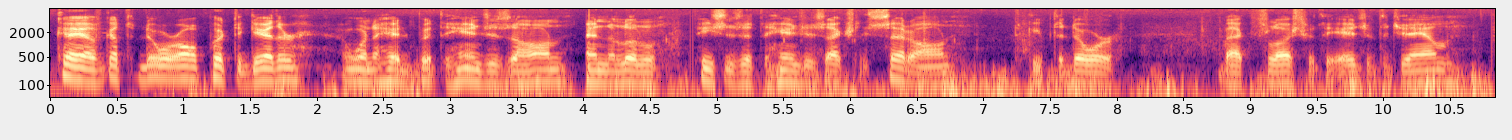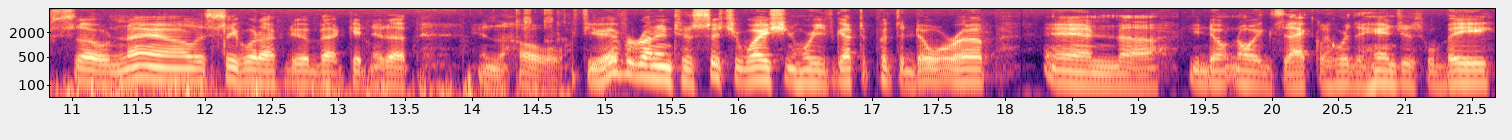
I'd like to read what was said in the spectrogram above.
Okay, I've got the door all put together. I went ahead and put the hinges on and the little pieces that the hinges actually set on to keep the door back flush with the edge of the jamb. So now let's see what I can do about getting it up in the hole. If you ever run into a situation where you've got to put the door up and uh, you don't know exactly where the hinges will be,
